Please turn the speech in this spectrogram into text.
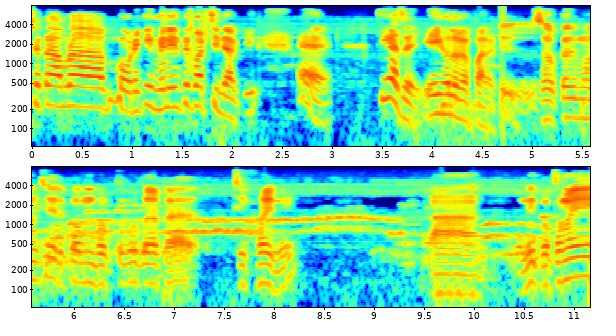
সেটা আমরা অনেকেই মেনে নিতে পারছি না আর কি হ্যাঁ। ঠিক আছে? এই হলো ব্যাপার সরকারি মঞ্চে এরকম বক্তব্য দেওয়াটা ঠিক হয়নি। উনি প্রথমেই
